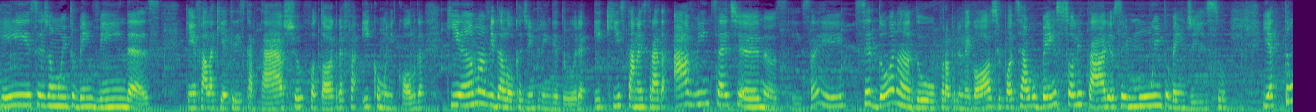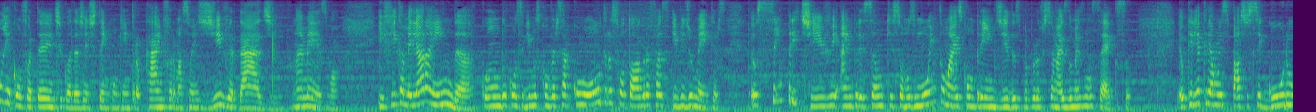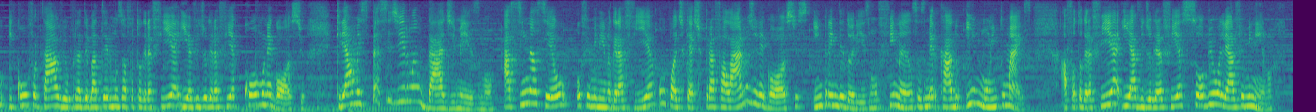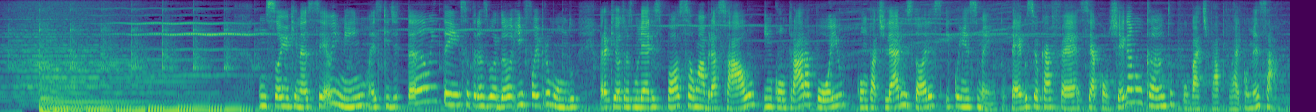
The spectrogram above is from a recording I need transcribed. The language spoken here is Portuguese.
Hey, sejam muito bem-vindas! Quem fala aqui é Cris Cartacho, fotógrafa e comunicóloga, que ama a vida louca de empreendedora e que está na estrada há 27 anos. É isso aí. Ser dona do próprio negócio pode ser algo bem solitário, eu sei muito bem disso. E é tão reconfortante quando a gente tem com quem trocar informações de verdade, não é mesmo? E fica melhor ainda quando conseguimos conversar com outras fotógrafas e videomakers. Eu sempre tive a impressão que somos muito mais compreendidas por profissionais do mesmo sexo. Eu queria criar um espaço seguro e confortável para debatermos a fotografia e a videografia como negócio, criar uma espécie de irmandade mesmo. Assim nasceu o Feminino Grafia, um podcast para falarmos de negócios, empreendedorismo, finanças, mercado e muito mais a fotografia e a videografia sob o olhar feminino. Um sonho que nasceu em mim, mas que de tão intenso transbordou e foi para o mundo, para que outras mulheres possam abraçá-lo, encontrar apoio, compartilhar histórias e conhecimento. Pega o seu café, se aconchega num canto, o bate-papo vai começar.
